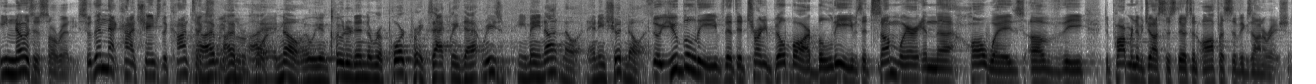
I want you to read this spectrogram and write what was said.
He knows this already. So then that kind of changed the context I'm- for the report. I- No, we included in the report for exactly that reason. He may not know it, and he should know it. So you believe that the attorney Bill Barr believes that somewhere in the hallways of the Department of Justice there's an office of exoneration.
